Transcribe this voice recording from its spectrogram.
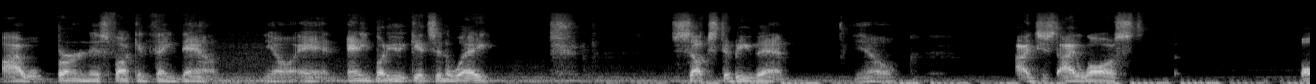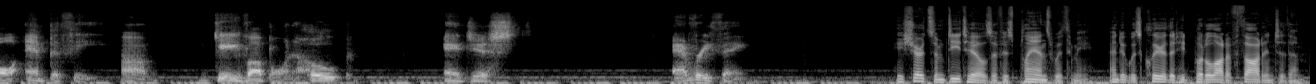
I will burn this fucking thing down, you know, and anybody that gets in the way sucks to be them, you know. I just, I lost all empathy. Um, gave up on hope and just everything. He shared some details of his plans with me, and it was clear that he'd put a lot of thought into them.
